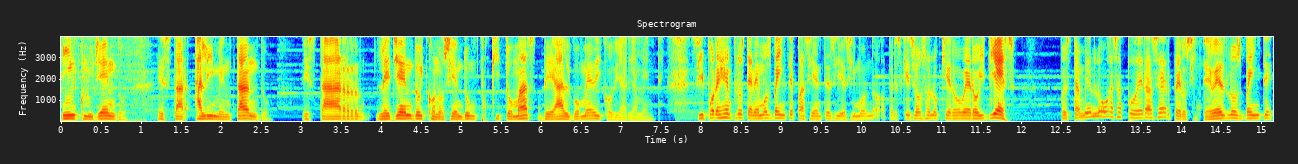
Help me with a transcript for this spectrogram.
incluyendo, estar alimentando, estar leyendo y conociendo un poquito más de algo médico diariamente. Si por ejemplo tenemos 20 pacientes y decimos, no, pero es que yo solo quiero ver hoy 10, pues también lo vas a poder hacer, pero si te ves los 20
